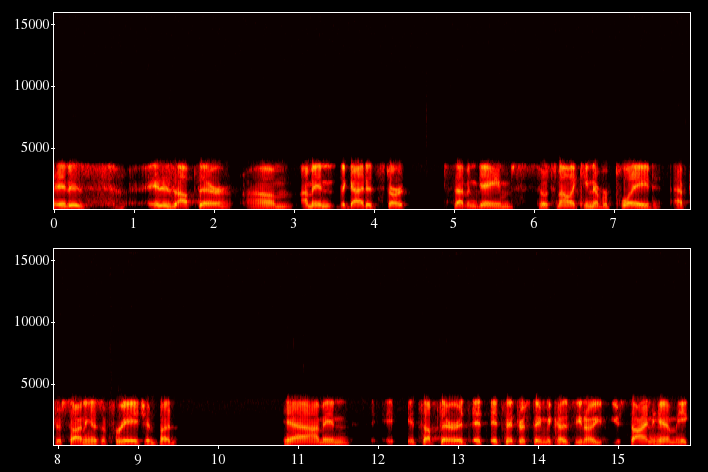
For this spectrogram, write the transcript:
it is it is up there. Um, I mean, the guy did start seven games, so it's not like he never played after signing as a free agent. But yeah, I mean, it, it's up there. It, it, it's interesting because you know you, you sign him, he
